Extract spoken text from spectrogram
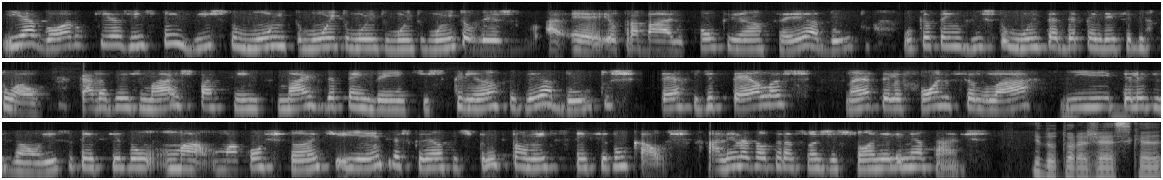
E agora o que a gente tem visto muito, muito, muito, muito, muito, eu vejo, é, eu trabalho com criança e adulto, o que eu tenho visto muito é dependência virtual. Cada vez mais pacientes mais dependentes, crianças e adultos, certo, de telas né, telefone celular e televisão. Isso tem sido uma, uma constante e entre as crianças, principalmente, isso tem sido um caos, além das alterações de sono e alimentares. E doutora Jéssica,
